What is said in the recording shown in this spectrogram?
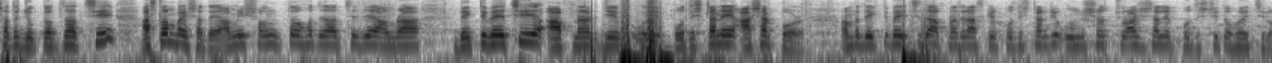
সাথে যুক্ত হতে যাচ্ছি, আসলাম ভাইয়ের সাথে। আমি সংযুক্ত হতে যাচ্ছি যে আমরা দেখতে পেয়েছি আপনার যে প্রতিষ্ঠানে আসার পর, আমরা দেখতে পেয়েছি যে আপনাদের আজকের প্রতিষ্ঠানটি উনিশশো চুরাশি সালে প্রতিষ্ঠিত হয়েছিল।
